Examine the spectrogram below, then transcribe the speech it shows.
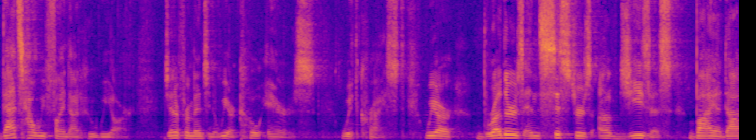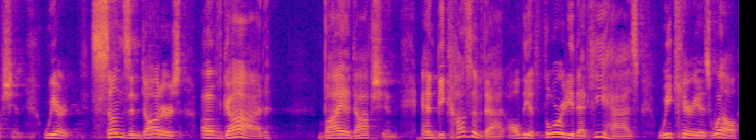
That's how we find out who we are. Jennifer mentioned it. We are co heirs with Christ. We are brothers and sisters of Jesus by adoption. We are sons and daughters of God by adoption. And because of that, all the authority that He has, we carry as well.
